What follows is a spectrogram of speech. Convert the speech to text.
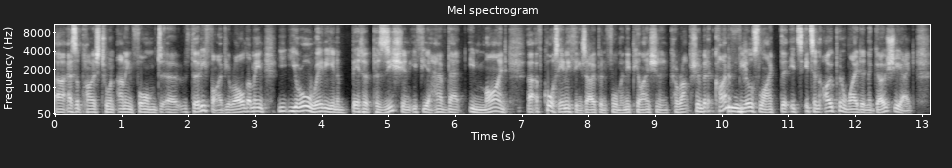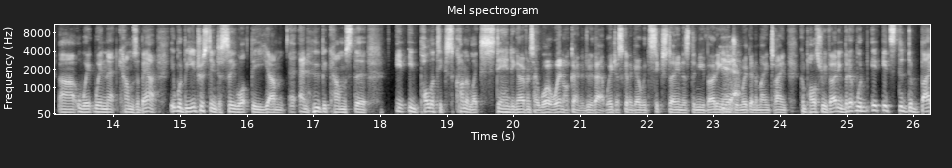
uh, as opposed to an uninformed 35 uh, year old, I mean, you're already in a better position if you have that in mind. Uh, of course, anything's open for manipulation and corruption, but it kind of mm. feels like that it's it's an open way to negotiate uh, when, when, that comes about. It would be interesting to see what the um, and who becomes the in, in, politics kind of like standing over and say, well, we're not going to do that. We're just going to go with 16 as the new voting yeah. age and we're going to maintain compulsory voting. But it would, it, it's the debate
